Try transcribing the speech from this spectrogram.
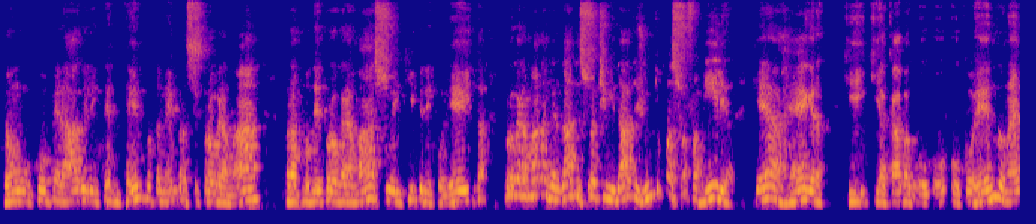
Então, o cooperado ele tem tempo também para se programar, para poder programar a sua equipe de colheita, programar, na verdade, sua atividade junto com a sua família, que é a regra que, que acaba ocorrendo, né?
